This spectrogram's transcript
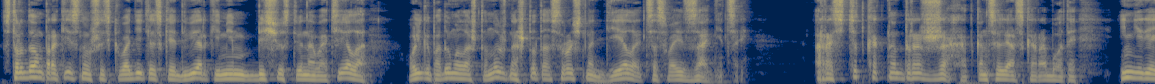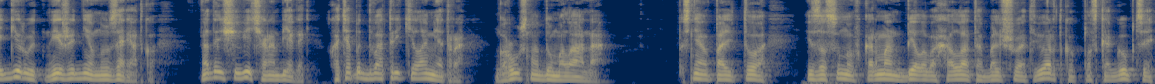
С трудом протиснувшись к водительской дверке мимо бесчувственного тела, Ольга подумала, что нужно что-то срочно делать со своей задницей. Растет как на дрожжах от канцелярской работы и не реагирует на ежедневную зарядку. Надо еще вечером бегать, хотя бы 2-3 километра, грустно думала она. Сняв пальто и засунув в карман белого халата большую отвертку, плоскогубцы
